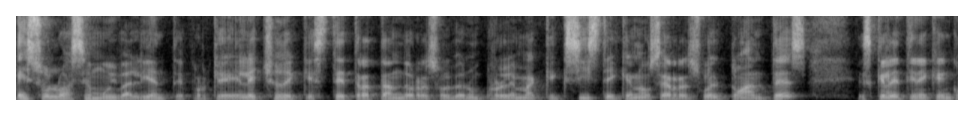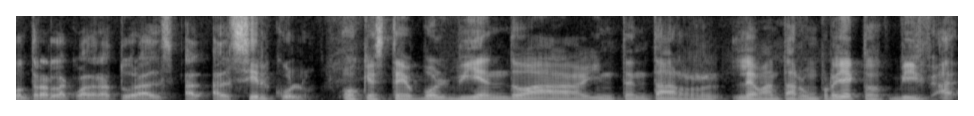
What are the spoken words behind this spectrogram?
Eso lo hace muy valiente, porque el hecho de que esté tratando de resolver un problema que existe y que no se ha resuelto antes, es que le tiene que encontrar la cuadratura al, al- al círculo. O que esté volviendo a intentar levantar un proyecto. Ah,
